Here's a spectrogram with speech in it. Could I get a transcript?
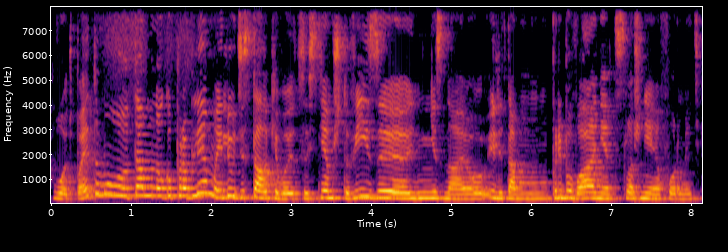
Вот, поэтому там много проблем, и люди сталкиваются с тем, что визы, не знаю, или там пребывание сложнее оформить.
